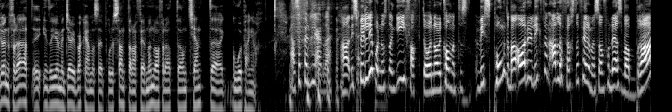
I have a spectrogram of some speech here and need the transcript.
Grunnen for det, et at intervju med Jerry Buckham, som er produsent av den filmen, var fordi at han tjente gode penger. Ja, selvfølgelig er det det. Ja, De spiller jo på nostalgifaktor når det kommer til et visst punkt. Og bare, 'Å, du likte den aller første filmen som fremdeles var bra.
